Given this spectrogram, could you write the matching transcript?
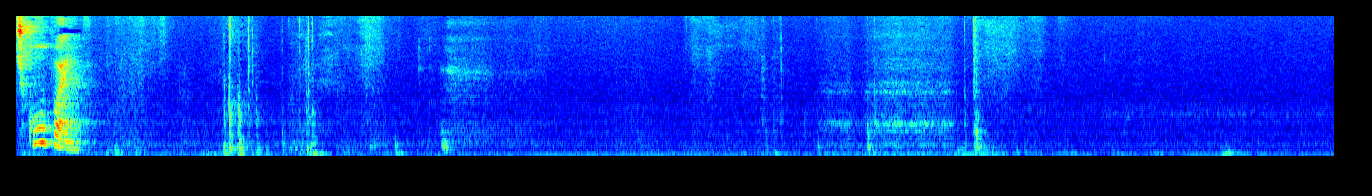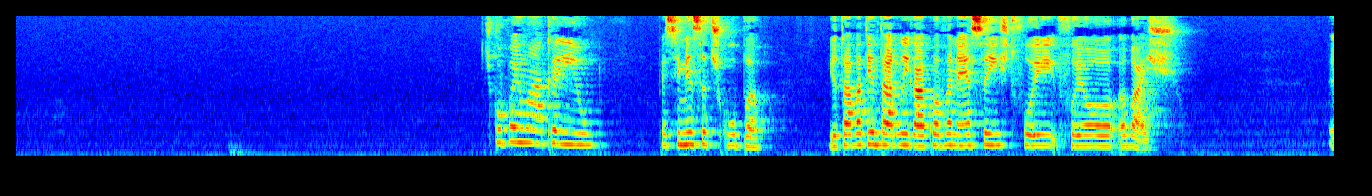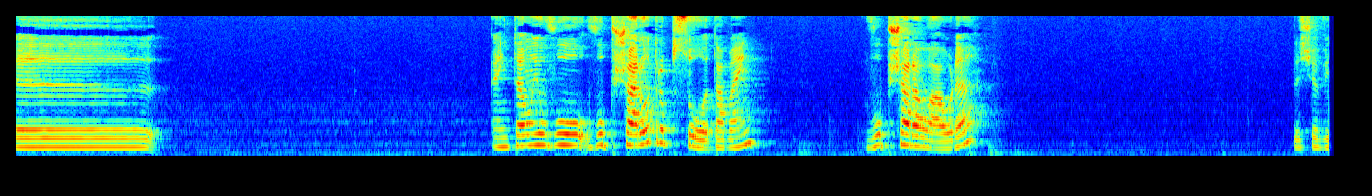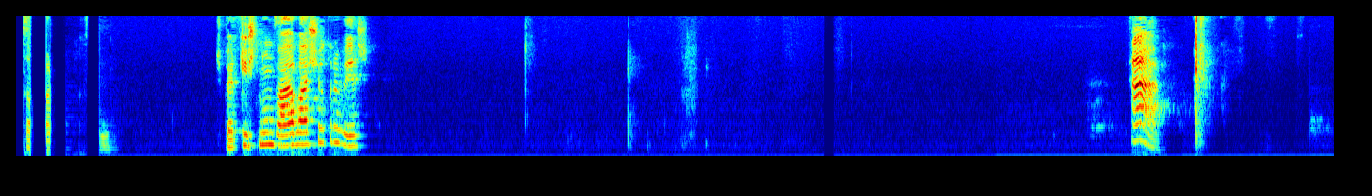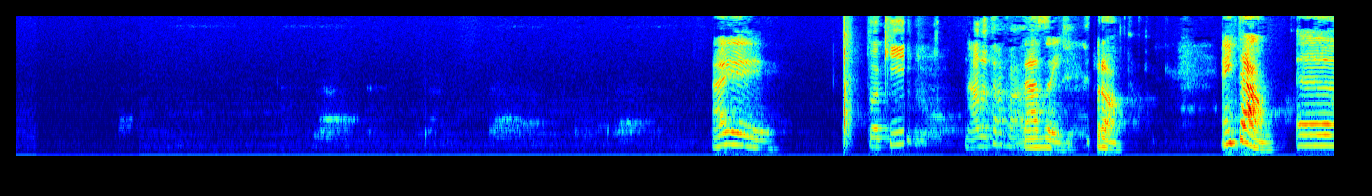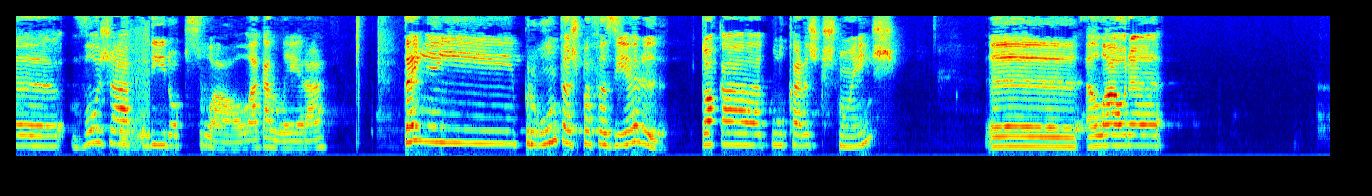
Desculpem. Desculpem lá, caiu. Peço imensa desculpa. Eu estava a tentar ligar com a Vanessa e isto foi, foi ao, abaixo. Uh... Então eu vou, vou puxar outra pessoa, tá bem? Vou puxar a Laura. Deixa eu ver se a Laura. Espero que isto não vá abaixo outra vez. Ah! Aê! Tô aqui, nada travado. Estás aí. Pronto. Então, uh, vou já pedir ao pessoal, à galera, tem aí perguntas para fazer? Toca a colocar as questões. Uh, a Laura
